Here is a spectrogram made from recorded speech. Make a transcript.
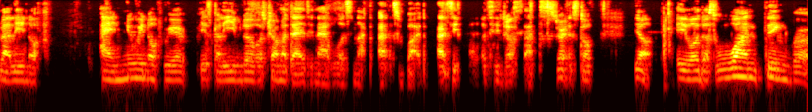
gladly enough I knew enough where basically even though it was traumatizing I was not as bad as it was it just that certain stuff yeah it was just one thing bro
